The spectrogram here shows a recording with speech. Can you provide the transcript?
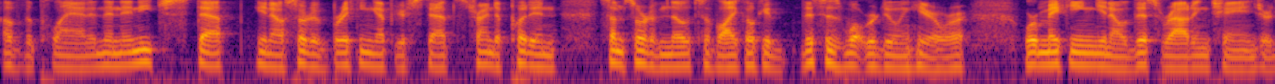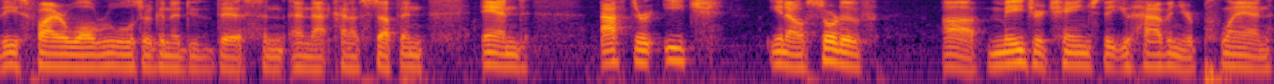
of the plan. And then in each step you know sort of breaking up your steps trying to put in some sort of notes of like okay this is what we're doing here. We're we're making you know this routing change or these firewall rules are going to do this and and that kind of stuff. And and after each you know sort of uh, major change that you have in your plan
